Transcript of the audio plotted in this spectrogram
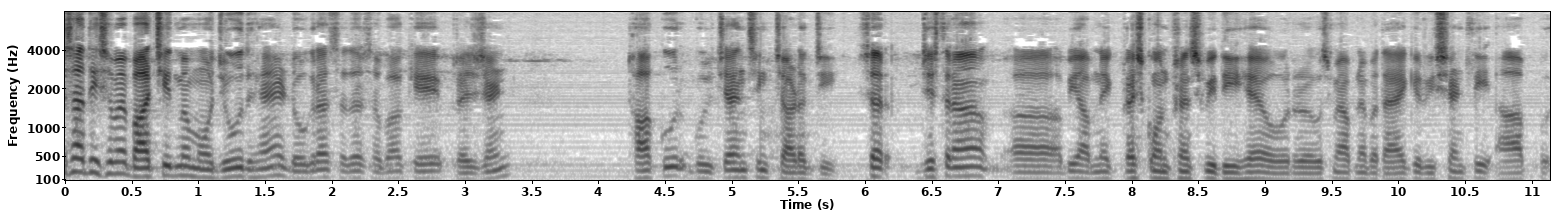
साथ इस समय बातचीत में मौजूद हैं डोगरा सदर सभा के प्रेसिडेंट ठाकुर गुलचैन सिंह चाड़क जी। सर, जिस तरह अभी आपने एक प्रेस कॉन्फ्रेंस भी दी है और उसमें आपने बताया कि रिसेंटली आप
